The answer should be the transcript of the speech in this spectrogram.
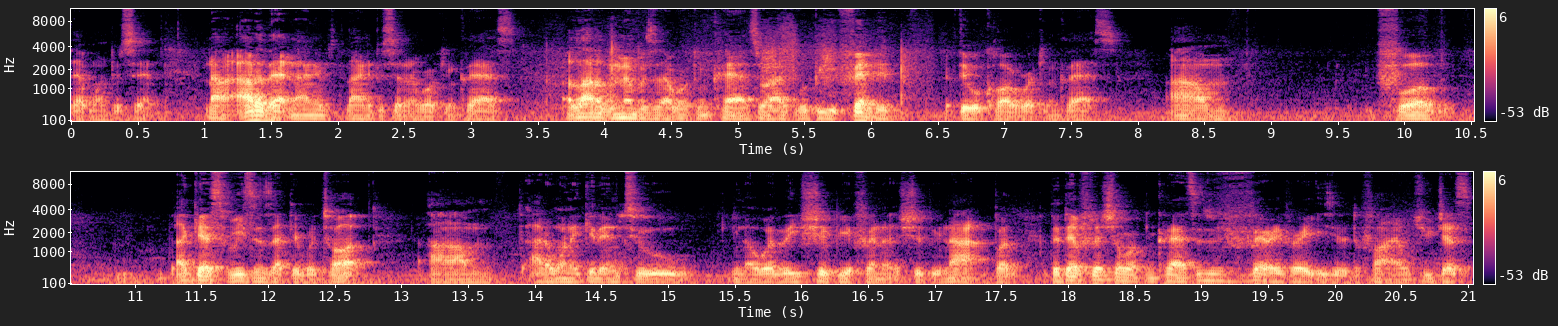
that 1%. Now, out of that 90, 90% of the working class, a lot of the members of that working class right, would be offended if they were called working class um, for, I guess, reasons that they were taught. Um, I don't want to get into, you know, whether you should be a offended or should be not, but the definition of working class is very, very easy to define, which you just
